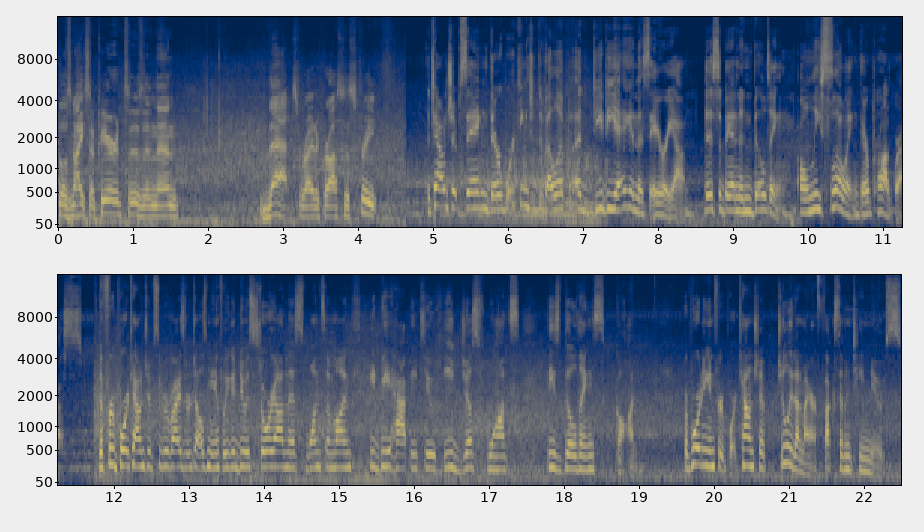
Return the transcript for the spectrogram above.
those nice appearances. And then that's right across the street. The township saying they're working to develop a DDA in this area. This abandoned building only slowing their progress. The Fruitport Township supervisor tells me if we could do a story on this once a month, he'd be happy to. He just wants these buildings gone. Reporting in Fruitport Township, Julie Dunmire, Fox 17 News.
